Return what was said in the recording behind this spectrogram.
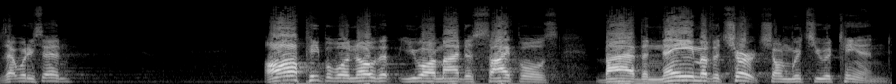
Is that what he said? All people will know that you are my disciples by the name of the church on which you attend.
